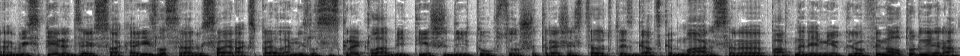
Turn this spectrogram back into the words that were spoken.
vispieredzējušākā izlase ar visvairāk spēlēm izlases kreklā bija tieši 2003.-2004. gads, kad Māris ar partneriem iekļuva fināla turnīrā,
